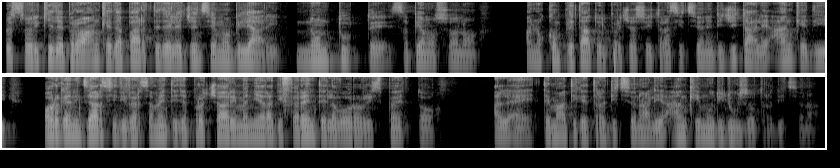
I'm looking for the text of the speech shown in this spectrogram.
Questo richiede però anche da parte delle agenzie immobiliari, non tutte sappiamo sono, hanno completato il processo di transizione digitale, anche di organizzarsi diversamente, di approcciare in maniera differente il lavoro rispetto alle tematiche tradizionali, anche i modi d'uso tradizionali?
